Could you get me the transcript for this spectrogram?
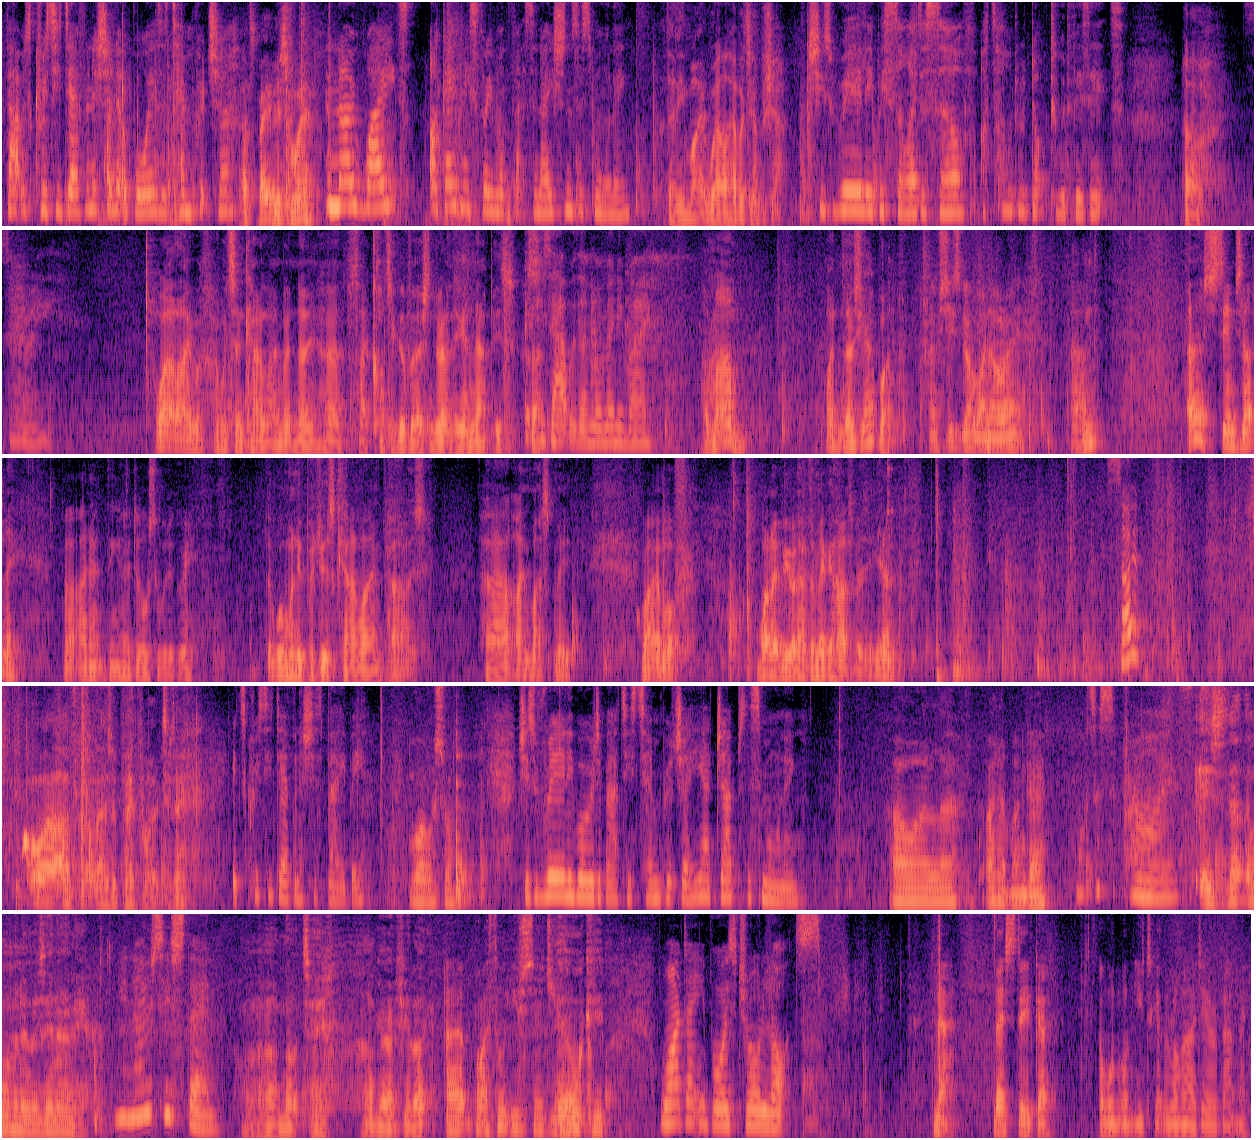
That was Chrissy Devonish. A little boy has a temperature. That's babies for you. No, wait. I gave me three month vaccinations this morning. Then he might well have a temperature. She's really beside herself. I told her a doctor would visit. Oh. Sorry. Well, I would send Caroline, but knowing her psychotic aversion to anything in nappies. She's out with her mum anyway. A mum? I didn't know she had one. Oh, she's got one, all right. And? Oh, she seems lovely. But I don't think her daughter would agree. The woman who produced Caroline Powers. Her I must meet. Right, I'm off. One of you will have to make a house visit, yeah? So, Well, I've got loads of paperwork to do. it's Chrissy Devonish's baby. Well, what's wrong? She's really worried about his temperature. He had jabs this morning. Oh, I'll, uh, I don't mind going. What a surprise. Is that the woman who was in earlier? You noticed then? Well, I'm not to. I'll go if you like. Uh, but I thought you said you... It'll keep. Why don't you boys draw lots? Nah, let Steve go. I wouldn't want you to get the wrong idea about me.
